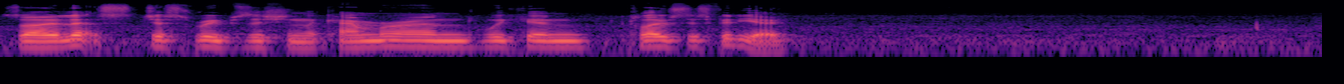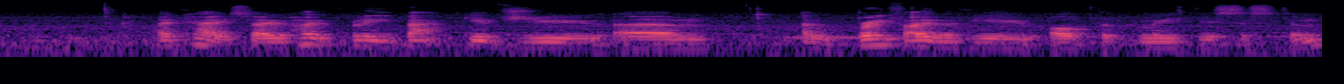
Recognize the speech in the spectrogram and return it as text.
So let's just reposition the camera and we can close this video. Okay so hopefully that gives you um, a brief overview of the Prometheus system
